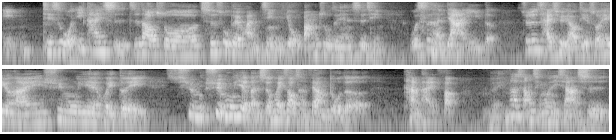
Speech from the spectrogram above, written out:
因。其实我一开始知道说吃素对环境有帮助这件事情，我是很讶异的，就是才去了解说，哎，原来畜牧业会对畜畜牧业本身会造成非常多的碳排放。对，那想请问一下，是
